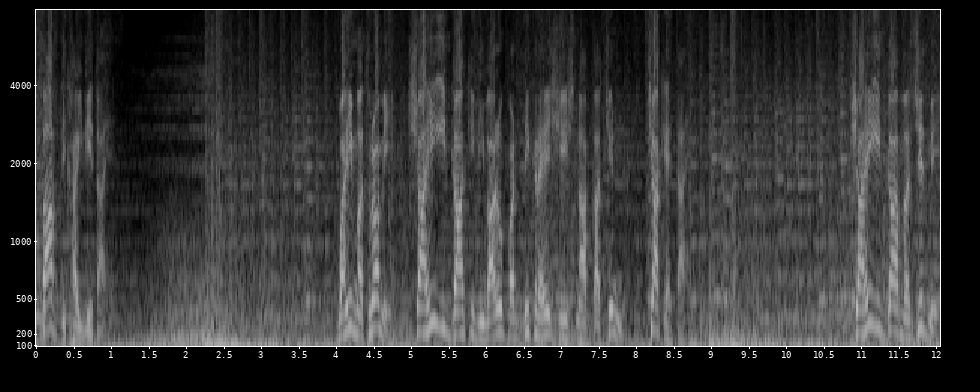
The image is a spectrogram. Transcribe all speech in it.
साफ़ दिखाई देता है। वहीं मथुरा में शाही ईदगाह की दीवारों पर दिख रहे शेषनाग का चिन्ह क्या कहता है? शाही ईदगाह मस्जिद में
